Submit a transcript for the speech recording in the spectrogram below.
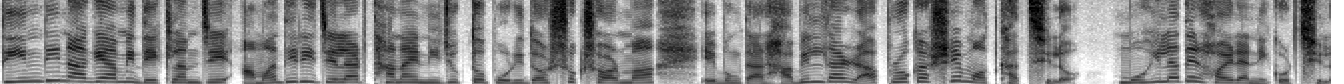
তিন দিন আগে আমি দেখলাম যে আমাদেরই জেলার থানায় নিযুক্ত পরিদর্শক শর্মা এবং তার হাবিলদাররা প্রকাশ্যে মদ খাচ্ছিল। মহিলাদের হয়রানি করছিল।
